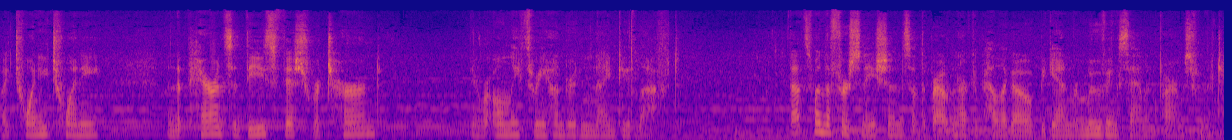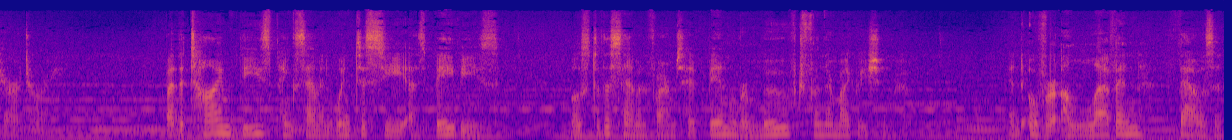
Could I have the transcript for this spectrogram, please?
By 2020, when the parents of these fish returned, there were only 390 left. That's when the First Nations of the Broughton Archipelago began removing salmon farms from their territory. By the time these pink salmon went to sea as babies, most of the salmon farms had been removed from their migration route, and over 11,000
